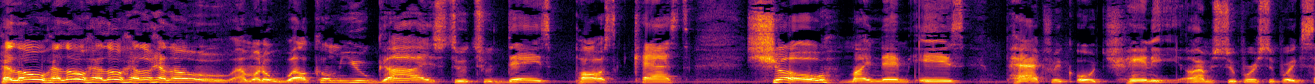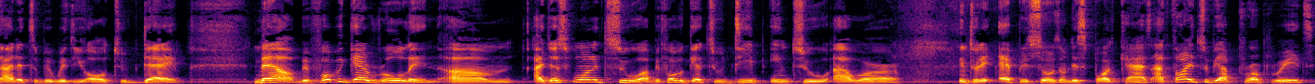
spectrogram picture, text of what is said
Hello, hello, hello, hello, hello. I want to welcome you guys to today's podcast show. My name is Patrick O'Cheney. I'm super, super excited to be with you all today. Now, before we get rolling, um, I just wanted to, uh, before we get too deep into our into the episodes on this podcast, I thought it would be appropriate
